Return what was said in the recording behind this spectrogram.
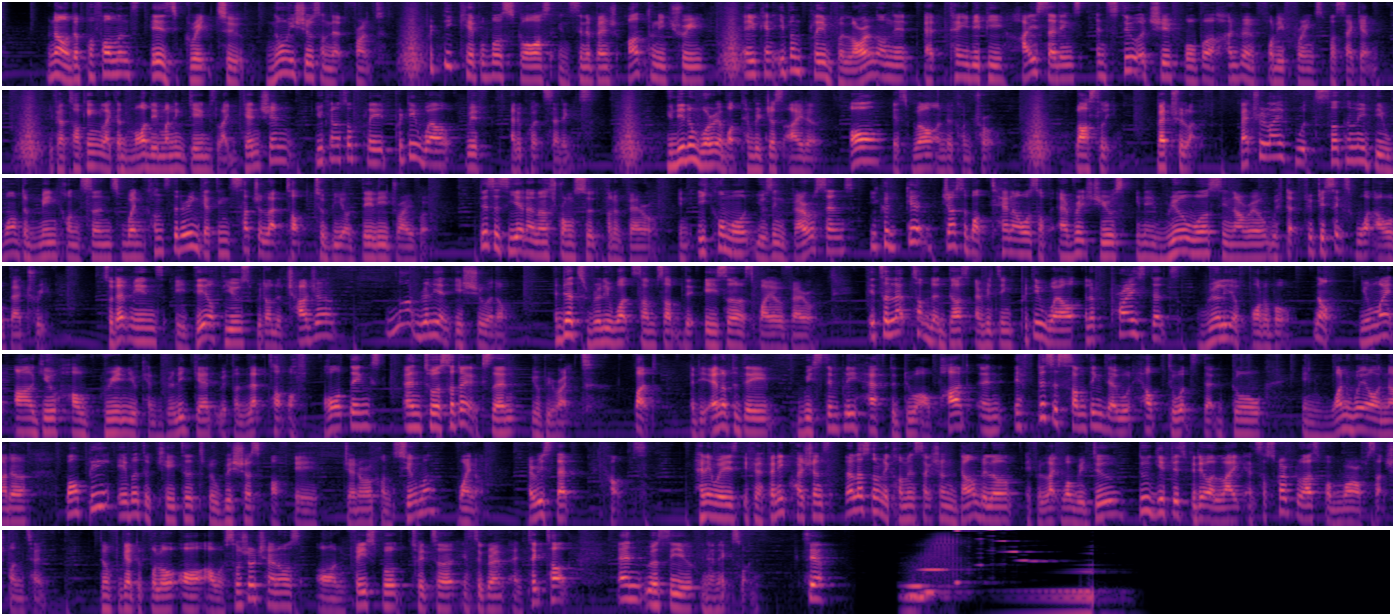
Now the performance is great too, no issues on that front pretty capable scores in Cinebench R23 and you can even play Valorant on it at 1080p high settings and still achieve over 140 frames per second. If you're talking like a more demanding games like Genshin, you can also play pretty well with adequate settings. You needn't worry about temperatures either, all is well under control. Lastly, battery life. Battery life would certainly be one of the main concerns when considering getting such a laptop to be your daily driver. This is yet another strong suit for the Vero. In eco mode using VeroSense, you could get just about 10 hours of average use in a real world scenario with that 56 watt hour battery. So that means a day of use without the charger, not really an issue at all. And that's really what sums up the Acer Aspire Vero. It's a laptop that does everything pretty well at a price that's really affordable. Now, you might argue how green you can really get with a laptop of all things, and to a certain extent, you'll be right. But at the end of the day, we simply have to do our part and if this is something that would help towards that goal in one way or another, while being able to cater to the wishes of a general consumer, why not? Every step counts. Anyways, if you have any questions, let us know in the comment section down below. If you like what we do, do give this video a like and subscribe to us for more of such content. Don't forget to follow all our social channels on Facebook, Twitter, Instagram and TikTok, and we'll see you in the next one. See ya!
